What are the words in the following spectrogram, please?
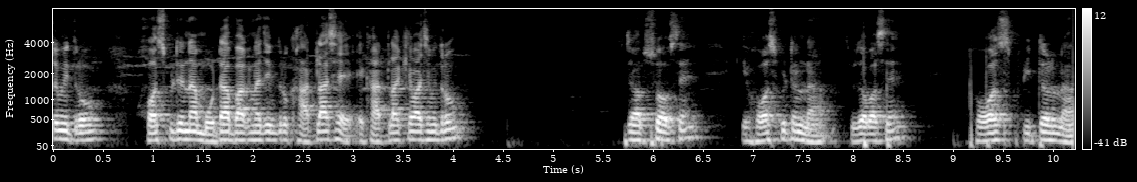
તો મિત્રો, હોસ્પિટલના મોટા ભાગના જે મિત્રો ખાટલા છે, એ ખાટલા કેવા છે મિત્રો? જવાબ શું આવશે? કે હોસ્પિટલના, શું જવાબ આવશે? હોસ્પિટલના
